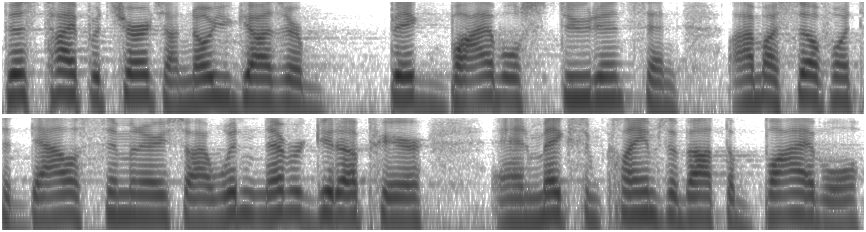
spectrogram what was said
this type of church, I know you guys are big Bible students, and I myself went to Dallas Seminary, so I wouldn't never get up here and make some claims about the Bible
